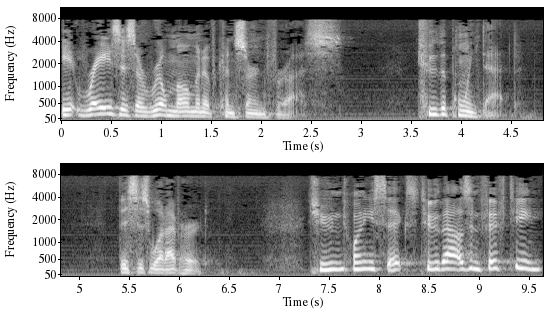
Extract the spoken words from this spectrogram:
it raises a real moment of concern for us. To the point that this is what I've heard. June 26, 2015.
